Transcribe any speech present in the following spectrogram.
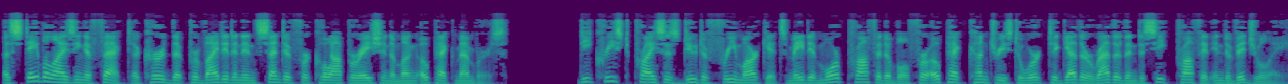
A stabilizing effect occurred that provided an incentive for cooperation among OPEC members. Decreased prices due to free markets made it more profitable for OPEC countries to work together rather than to seek profit individually.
